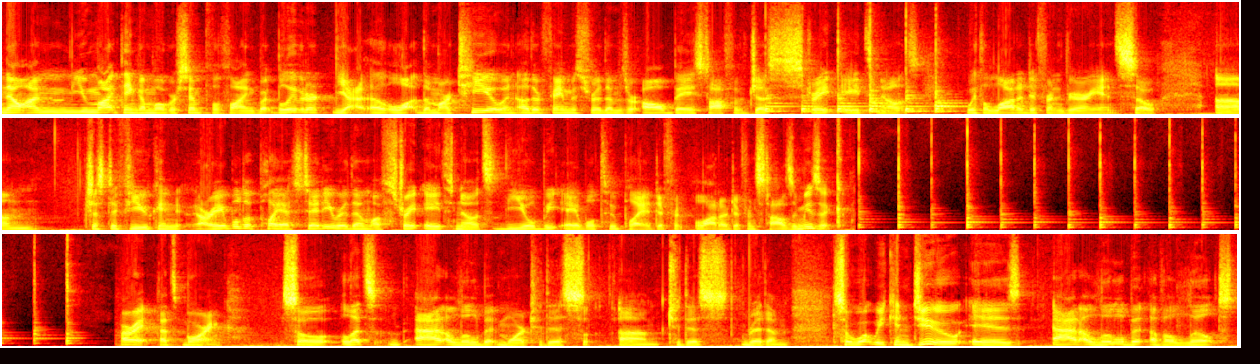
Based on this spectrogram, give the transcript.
Now, I'm, you might think I'm oversimplifying, but believe it or not, yeah, lot, the martillo and other famous rhythms are all based off of just straight eighth notes with a lot of different variants. So um, just if you can are able to play a steady rhythm of straight eighth notes, you'll be able to play a different, a lot of different styles of music. All right, that's boring. So let's add a little bit more to this um, to this rhythm. So what we can do is add a little bit of a lilt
